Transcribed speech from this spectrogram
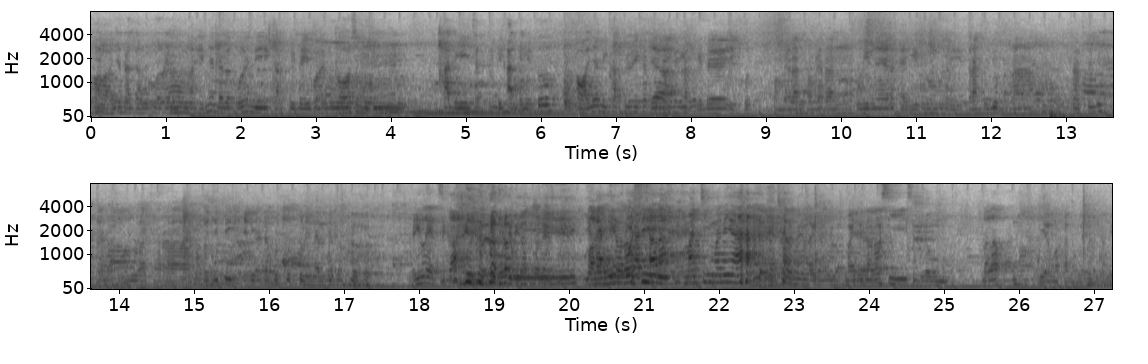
Awalnya dagang oleh Nah, akhirnya dagang oleh di Car Free Day Bandung. Oh sebelum tadi cet- di kantin itu awalnya di kartu di kartu ya gitu. Car Free Day ikut pameran-pameran kuliner kayak gitu di Trans 7 pernah Trans 7 Trans 7 acara MotoGP jadi ada booth-booth kulinernya tuh relate sekali Valentino Rossi. mancing mania Valentino Rossi sebelum balapan dia makan dahulu.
